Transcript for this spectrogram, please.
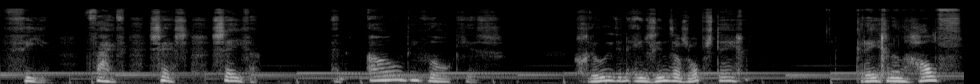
vier, vijf, zes, zeven. En al die wolkjes groeiden enigszins als opstegen, kregen een half,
